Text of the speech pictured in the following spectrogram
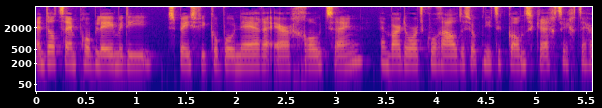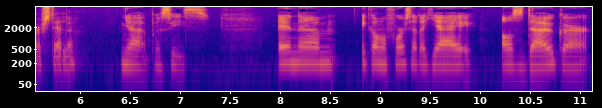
En dat zijn problemen die specifiek op Bonaire erg groot zijn. En waardoor het koraal dus ook niet de kans krijgt zich te herstellen. Ja, precies. En um, ik kan me voorstellen dat jij als duiker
